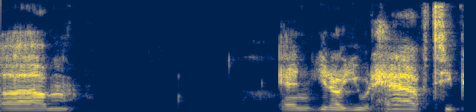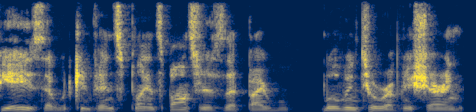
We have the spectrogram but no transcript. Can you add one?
Um, and you know you would have TPAs that would convince plan sponsors that by moving to a revenue sharing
